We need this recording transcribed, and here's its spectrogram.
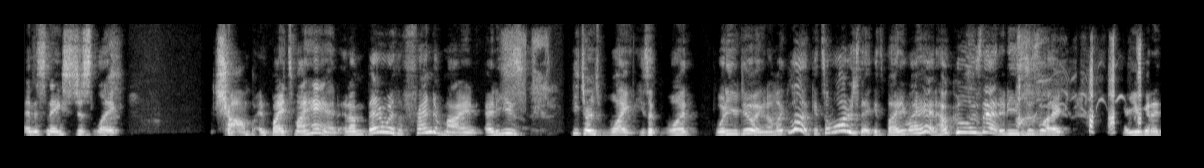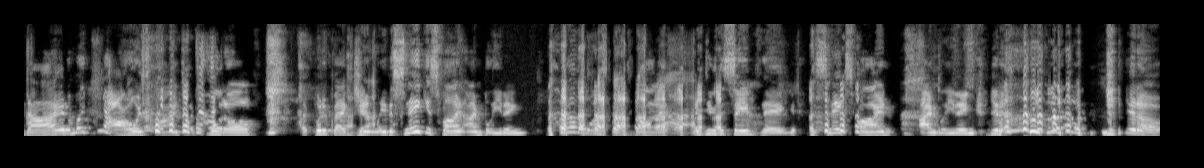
and the snake's just like chomp and bites my hand. And I'm there with a friend of mine, and he's he turns white. He's like, "What? What are you doing?" And I'm like, "Look, it's a water snake. It's biting my hand. How cool is that?" And he's just like, "Are you gonna die?" And I'm like, "No, it's fine." So I pull it off. I put it back gently. The snake is fine. I'm bleeding. Another one comes by. I do the same thing. The snake's fine. I'm bleeding. You know. you know.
